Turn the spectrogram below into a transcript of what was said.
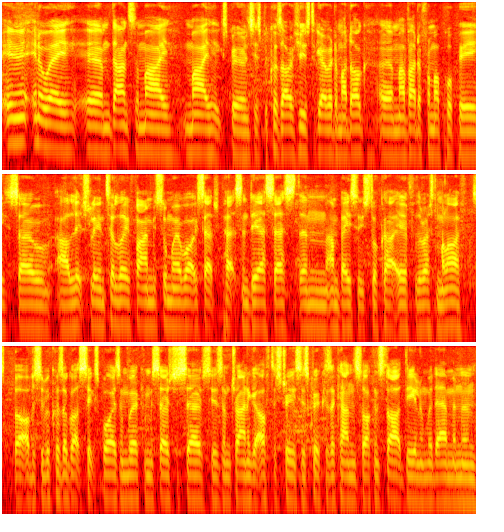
In, in a way, um, down to my my experience, it's because I refuse to get rid of my dog. Um, I've had her from my puppy, so I literally, until they find me somewhere what accepts pets and DSS, then I'm basically stuck out here for the rest of my life. But obviously, because I've got six boys and working with social services, I'm trying to get off the streets as quick as I can so I can start dealing with them and then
